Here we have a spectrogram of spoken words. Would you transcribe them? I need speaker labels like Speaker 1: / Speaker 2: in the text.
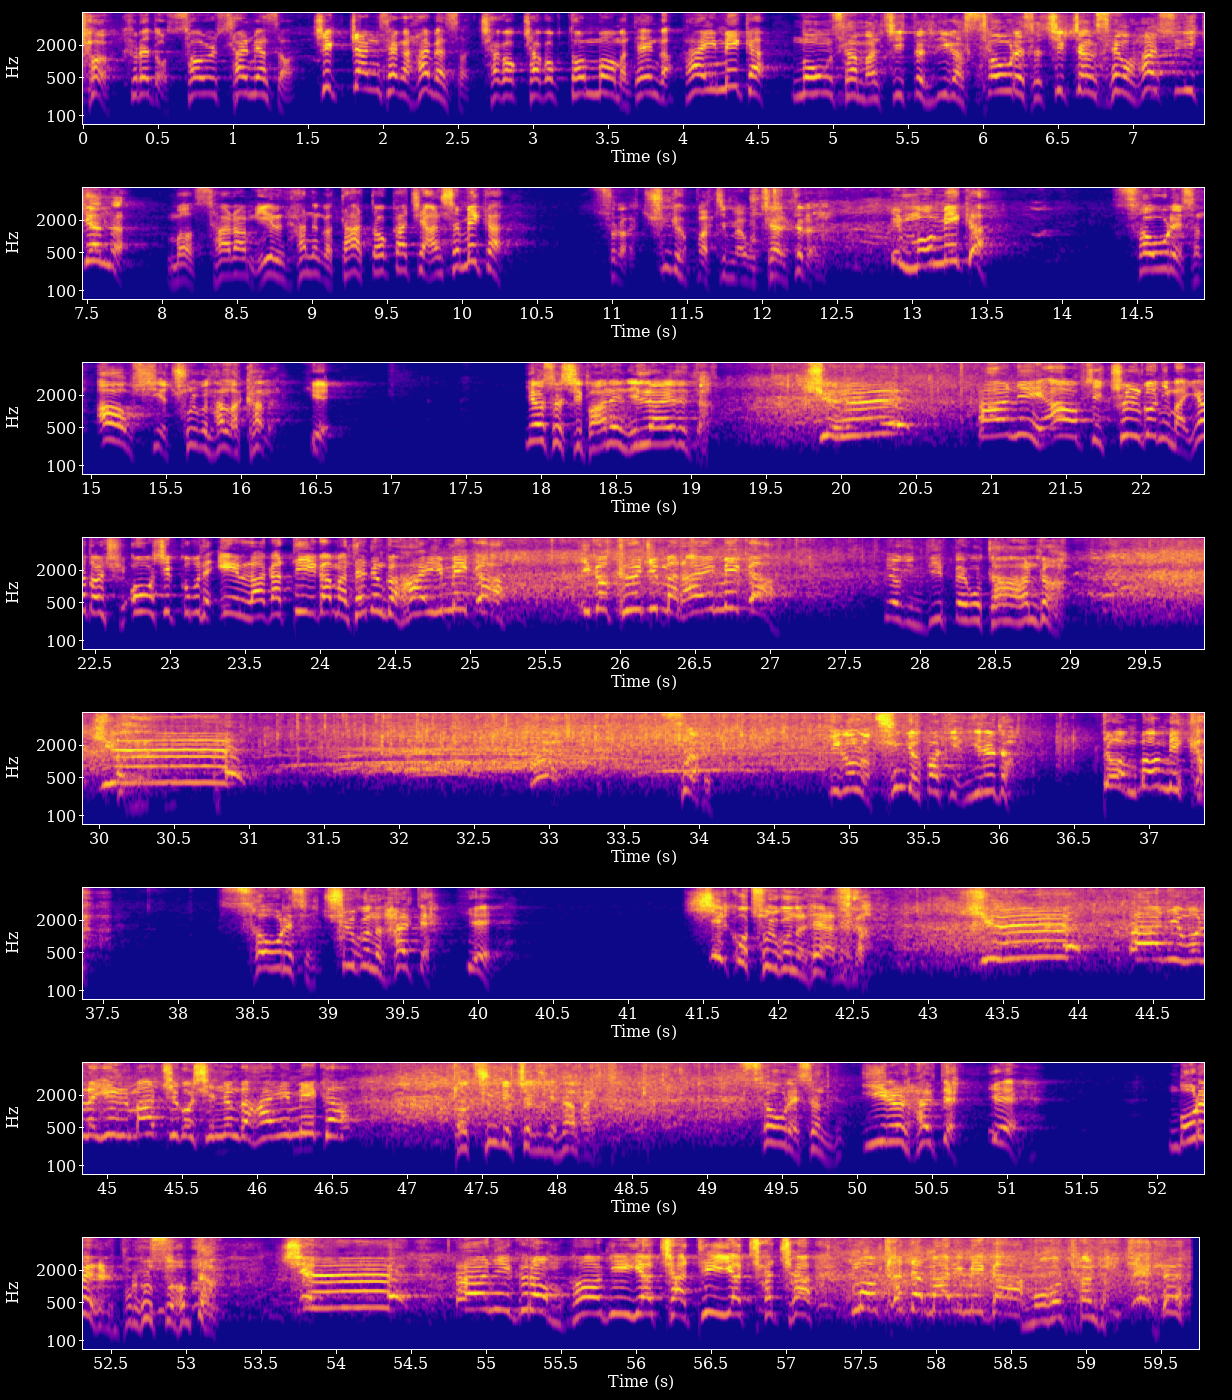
Speaker 1: 저 그래도 서울 살면서 직장 생활하면서 차곡차곡 돈 모으면 되는 거 아닙니까?
Speaker 2: 농사만 짓던 네가 서울에서 직장 생활할 수 있겠나?
Speaker 1: 뭐 사람 일하는 거 다 똑같지 않습니까?
Speaker 2: 수라가 충격받지 말고 잘 들어.
Speaker 1: 이 뭡니까?
Speaker 2: 서울에선 9시에 출근하려고 하면
Speaker 1: 예.
Speaker 2: 6시 반엔 일 나야 된다.
Speaker 1: 예? 아니 9시 출근이면 8시 59분에 일 나가 뛰가면 되는 거 아닙니까? 이거 거짓말 아닙니까?
Speaker 2: 여긴 네 빼고 다 안다.
Speaker 1: 예?
Speaker 2: 수라, 이걸로 충격받긴 이르다.
Speaker 1: 또 뭡니까?
Speaker 2: 서울에선 출근을 할 때
Speaker 1: 예.
Speaker 2: 씻고 출근을 해야 된다.
Speaker 1: 예? 아니 원래 일 마치고 씻는 거 아닙니까?
Speaker 2: 더 충격적인 게 남아있다. 서울에선 일을 할 때
Speaker 1: 예.
Speaker 2: 노래를 부를 수 없다.
Speaker 1: 예? 아니 그럼 허기 여차 뒤 여차차 못한단 말입니까?
Speaker 2: 못한다.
